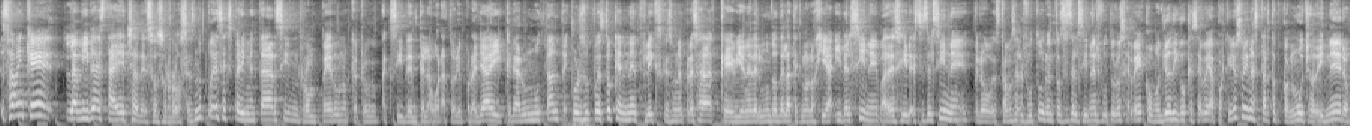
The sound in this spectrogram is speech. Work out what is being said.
saben que la vida está hecha de esos roces. No puedes experimentar sin romper uno que otro accidente laboratorio por allá y crear un mutante. Por supuesto que Netflix, que es una empresa que viene del mundo de la tecnología y del cine, va a decir este es el cine, pero estamos en el futuro. Entonces el cine del futuro se ve como yo digo que se vea, porque yo soy una startup con mucho dinero.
